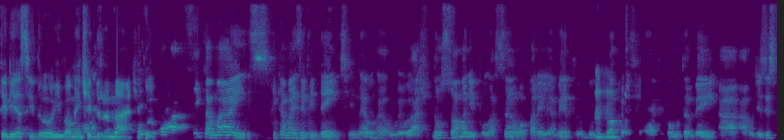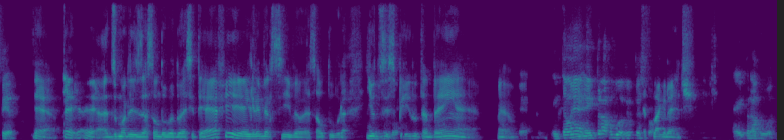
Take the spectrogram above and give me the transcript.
teria sido igualmente é, dramático. Fica mais, fica mais evidente, né, eu acho, não só a manipulação, o aparelhamento do, uhum. próprio STF, como também a, a, o desespero. É, é, é, a desmoralização do, do STF é irreversível a essa altura. E o desespero também é. é, é. Então é, é ir para a rua, viu, pessoal? É flagrante é ir para a rua.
